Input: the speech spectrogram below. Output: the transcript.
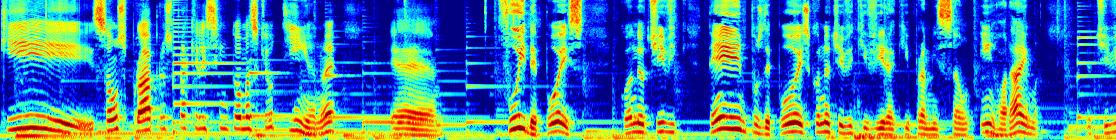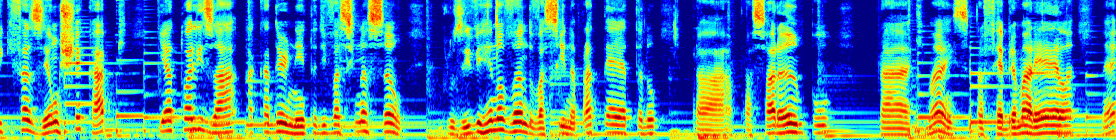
que são os próprios para aqueles sintomas que eu tinha, né? É, fui depois, quando eu tive, tempos depois, quando eu tive que vir aqui para a missão em Roraima, eu tive que fazer um check-up e atualizar a caderneta de vacinação, inclusive renovando vacina para tétano, para sarampo, para que mais? Para febre amarela, né?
